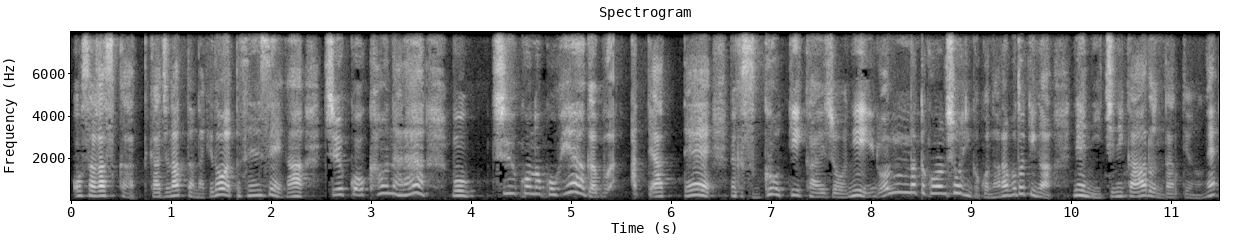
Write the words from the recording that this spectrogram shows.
を探すかって感じになったんだけど、やっぱ先生が中古を買うなら、もう中古のこう部屋がブワーってあって、なんかすっごい大きい会場にいろんなところの商品がこう並ぶ時が年に1、2回あるんだっていうのね、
